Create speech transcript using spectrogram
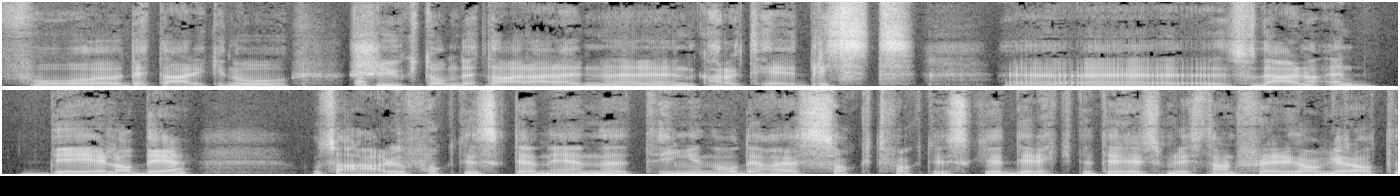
få Dette er ikke noe sjukdom, dette er en, en karakterbrist. Eh, Så det er en del av det. Og så er det jo faktisk den ene tingen, og det har jeg sagt faktisk direkte til helseministeren flere ganger, at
